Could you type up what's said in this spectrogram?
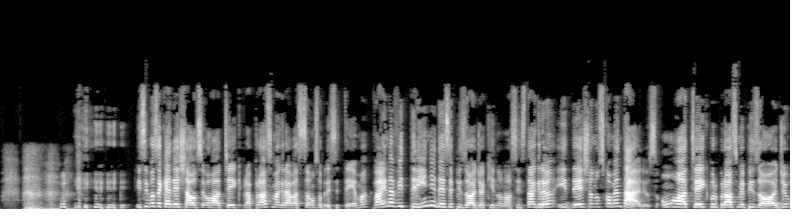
e se você quer deixar o seu hot take para a próxima gravação sobre esse tema, vai na vitrine desse episódio aqui no nosso Instagram e deixa nos comentários um hot take pro próximo episódio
